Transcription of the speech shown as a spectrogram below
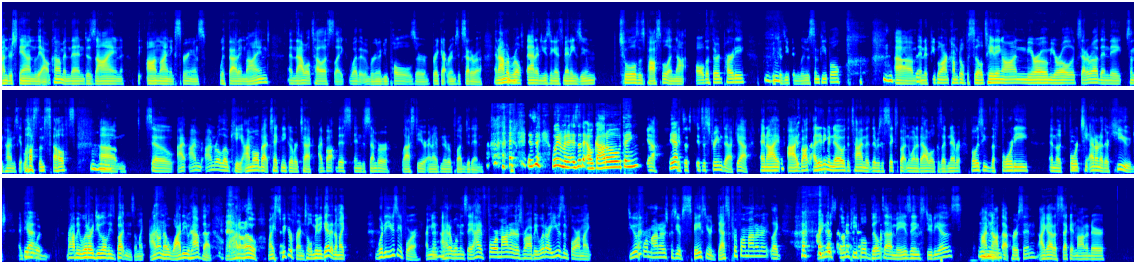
understand the outcome and then design the online experience with that in mind and that will tell us like whether we're going to do polls or breakout rooms etc and i'm a mm-hmm. real fan of using as many zoom tools as possible and not all the third party mm-hmm. because you can lose some people um, and if people aren't comfortable facilitating on miro mural etc then they sometimes get lost themselves mm-hmm. um, so I, I'm I'm real low key. I'm all about technique over tech. I bought this in December last year and I've never plugged it in. is it wait a minute, is that the Elgato thing? Yeah. Yeah. It's a it's a stream deck. Yeah. And I I bought I didn't even know at the time that there was a six button one available because I've never I've always seen the 40 and the mm. 14. I don't know, they're huge. And people yeah. would Robbie, what do I do with all these buttons? I'm like, I don't know. Why do you have that? Well, I don't know. My speaker friend told me to get it. I'm like, what are you using it for? I mean, I uh-huh. had a woman say, I have four monitors, Robbie. What do I use them for? I'm like, do you have four monitors because you have space in your desk for four monitors? Like, I know some people built amazing studios. Mm-hmm. I'm not mm-hmm. that person. I got a second monitor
